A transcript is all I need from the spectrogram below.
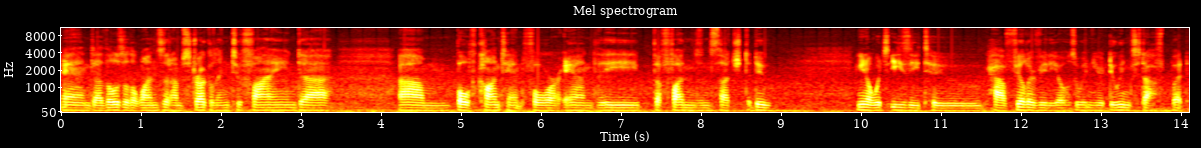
And uh, those are the ones that I'm struggling to find uh, um, both content for and the, the funds and such to do. You know, it's easy to have filler videos when you're doing stuff, but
